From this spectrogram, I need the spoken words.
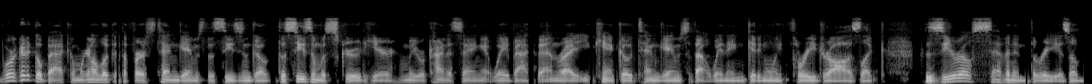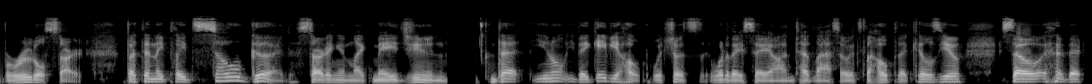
we're going to go back and we're going to look at the first ten games of the season. Go, the season was screwed here, and we were kind of saying it way back then, right? You can't go ten games without winning, getting only three draws. Like zero, seven, and three is a brutal start. But then they played so good, starting in like May, June, that you know they gave you hope which is what do they say on ted lasso? It's the hope that kills you. So that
